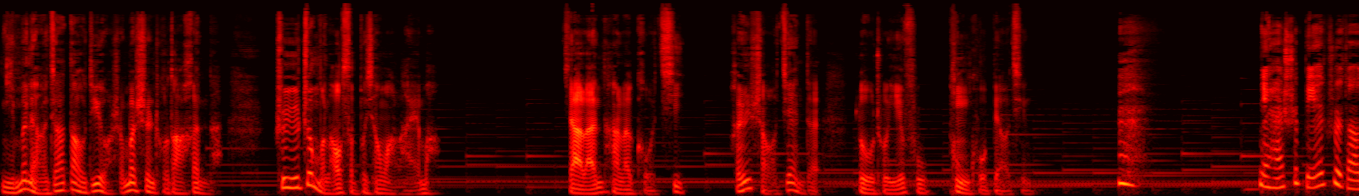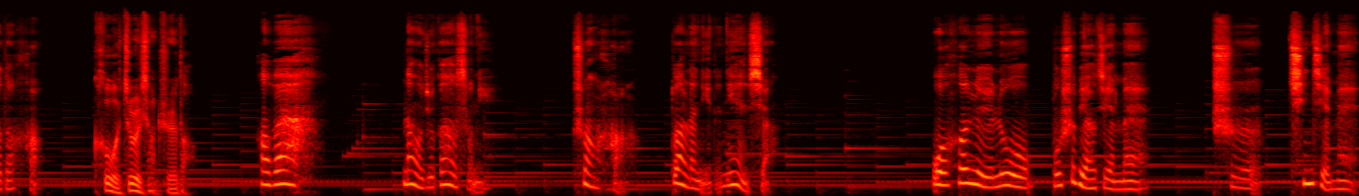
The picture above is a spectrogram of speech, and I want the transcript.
你们两家到底有什么深仇大恨呢？至于这么老死不相往来吗？夏兰叹了口气，很少见的露出一副痛苦表情。嗯，你还是别知道的好。可我就是想知道。好吧，那我就告诉你，正好断了你的念想。我和吕露不是表姐妹，是亲姐妹。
